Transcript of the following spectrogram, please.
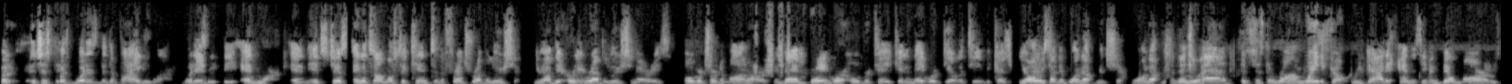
but it's just what is the dividing line? What is the, the end mark? And it's just, and it's almost akin to the French Revolution. You have the early revolutionaries overturned a monarch, and then they were overtaken and they were guillotined because you always had the one-upmanship, one-upmanship. And then you had it's just the wrong way to go. We've got to end this. Even Bill Maher, who's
